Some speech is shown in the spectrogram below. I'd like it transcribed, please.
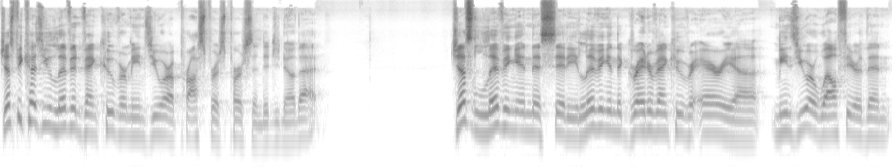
Just because you live in Vancouver means you are a prosperous person. Did you know that? Just living in this city, living in the greater Vancouver area, means you are wealthier than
